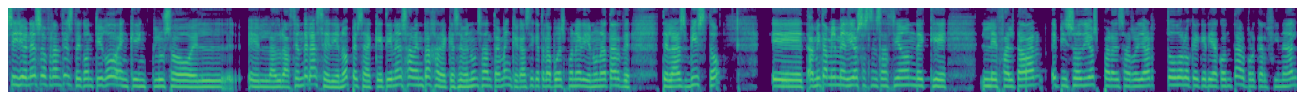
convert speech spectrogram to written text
Sí, yo en eso, Francis, estoy contigo en que incluso el, la duración de la serie, ¿no? Pese a que tiene esa ventaja de que se ve en un santamen, que casi que te la puedes poner y en una tarde te la has visto, eh, a mí también me dio esa sensación de que le faltaban episodios para desarrollar todo lo que quería contar, porque al final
